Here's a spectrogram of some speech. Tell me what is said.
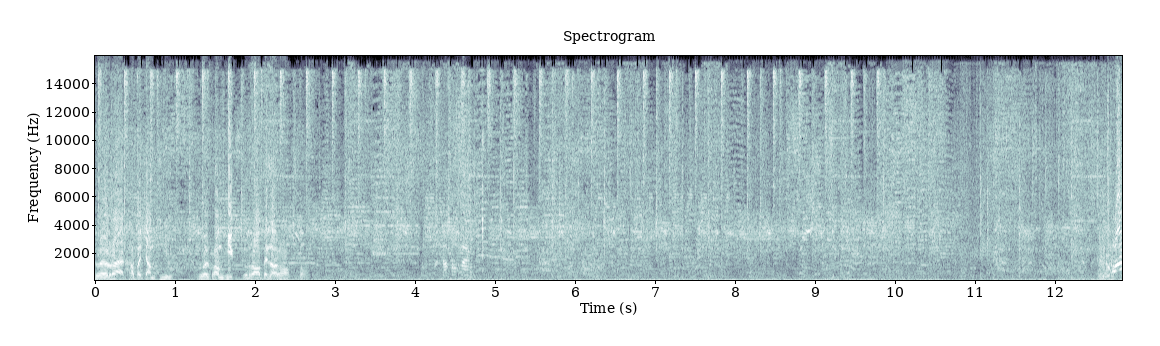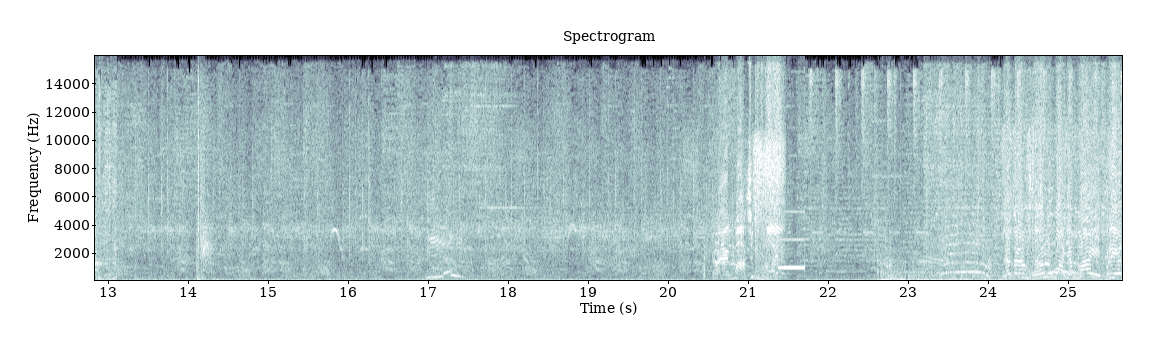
หน่วยแรกเข้าประจำที่หน่วยของฮิกรอเป็นระลอกต่อแกล้งมากชิบหายแล้วกำลังเสริมเลยว่ายังไงเปลี่ยน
